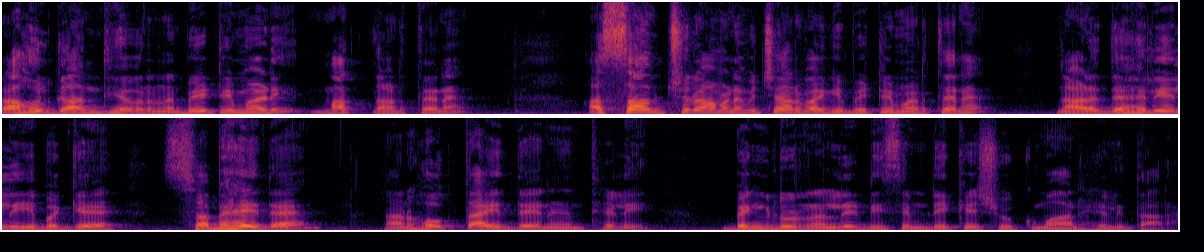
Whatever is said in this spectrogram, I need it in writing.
ರಾಹುಲ್ ಗಾಂಧಿಯವರನ್ನು ಭೇಟಿ ಮಾಡಿ ಮಾತನಾಡ್ತೇನೆ. ಅಸ್ಸಾಂ ಚುನಾವಣೆ ವಿಚಾರವಾಗಿ ಭೇಟಿ ಮಾಡ್ತೇನೆ. ನಾಳೆ ದೆಹಲಿಯಲ್ಲಿ ಈ ಬಗ್ಗೆ ಸಭೆ ಇದೆ. ನಾನು ಹೋಗ್ತಾ ಇದ್ದೇನೆ ಅಂಥೇಳಿ ಬೆಂಗಳೂರಿನಲ್ಲಿ D C M D K Shivakumar ಹೇಳಿದ್ದಾರೆ.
